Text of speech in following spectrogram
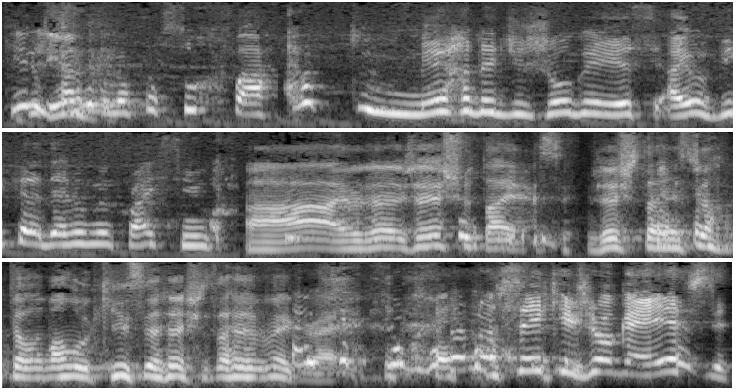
Que e o cara lindo. começa a surfar. Eu, que merda de jogo é esse? Aí eu vi que era Devil May Cry 5. Ah, eu já, já ia chutar esse. Já ia chutar esse pela maluquice, eu já ia chutar Devil May Cry. Eu não sei que jogo é esse,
